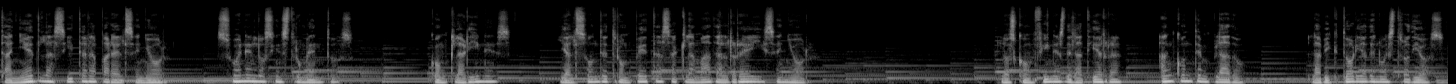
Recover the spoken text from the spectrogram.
Tañed la cítara para el Señor, suenen los instrumentos, con clarines y al son de trompetas aclamad al Rey y Señor. Los confines de la tierra han contemplado la victoria de nuestro Dios.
